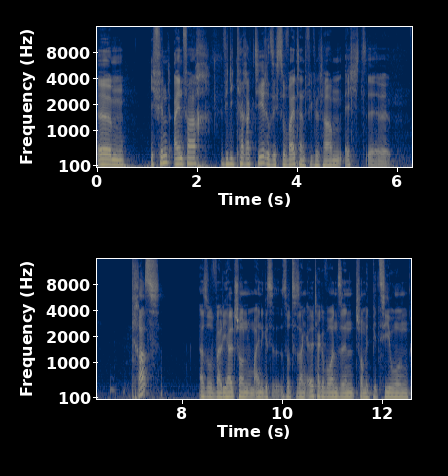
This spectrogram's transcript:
Ähm, ich finde einfach, wie die Charaktere sich so weiterentwickelt haben, echt äh, krass. Also, weil die halt schon um einiges sozusagen älter geworden sind, schon mit Beziehungen,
